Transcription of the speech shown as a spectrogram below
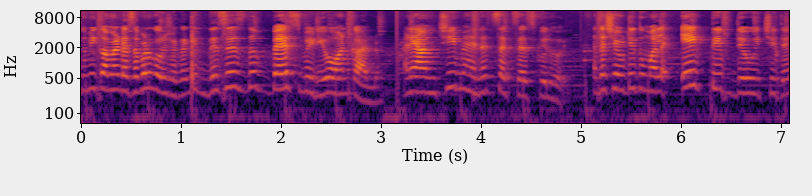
तुम्ही कमेंट असं पण करू शकता की this is the best video on car loan आणि आमची मेहनत सक्सेसफुल होईल. आता शेवटी तुम्हाला एक टिप देऊ इच्छिते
